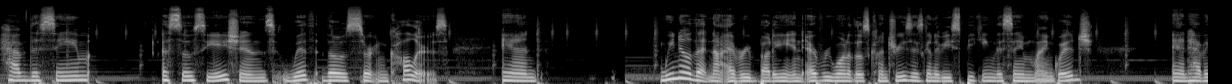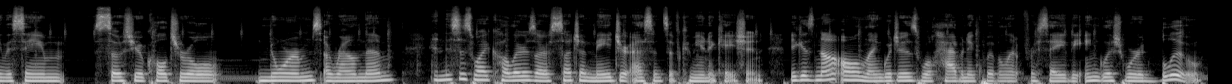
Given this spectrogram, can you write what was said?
have the same associations with those certain colors. And we know that not everybody in every one of those countries is going to be speaking the same language and having the same sociocultural norms around them. And this is why colors are such a major essence of communication, because not all languages will have an equivalent for, say, the English word blue,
